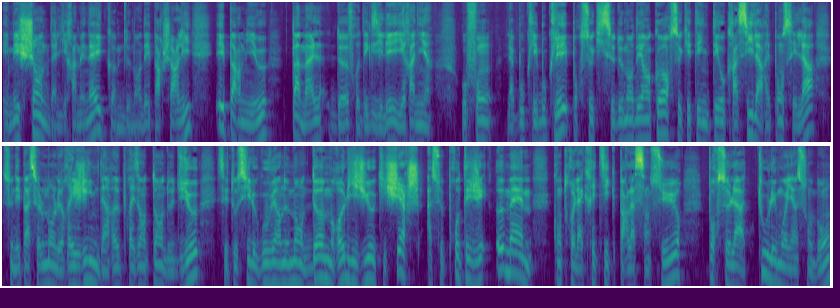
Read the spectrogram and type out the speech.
et méchante d'Ali Khamenei, comme demandé par Charlie, et parmi eux, pas mal d'œuvres d'exilés iraniens. Au fond, la boucle est bouclée. Pour ceux qui se demandaient encore ce qu'était une théocratie, la réponse est là. Ce n'est pas seulement le régime d'un représentant de Dieu, c'est aussi le gouvernement d'hommes religieux qui cherchent à se protéger eux-mêmes contre la critique par la censure. Pour cela, tous les moyens sont bons.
